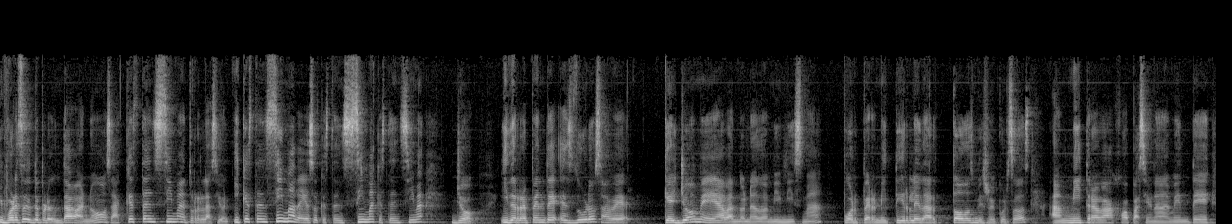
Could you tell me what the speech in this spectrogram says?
y por eso yo te preguntaba, ¿no? O sea, ¿qué está encima de tu relación? ¿Y qué está encima de eso? ¿Qué está encima? ¿Qué está encima? Yo. Y de repente es duro saber que yo me he abandonado a mí misma por permitirle dar todos mis recursos a mi trabajo apasionadamente,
